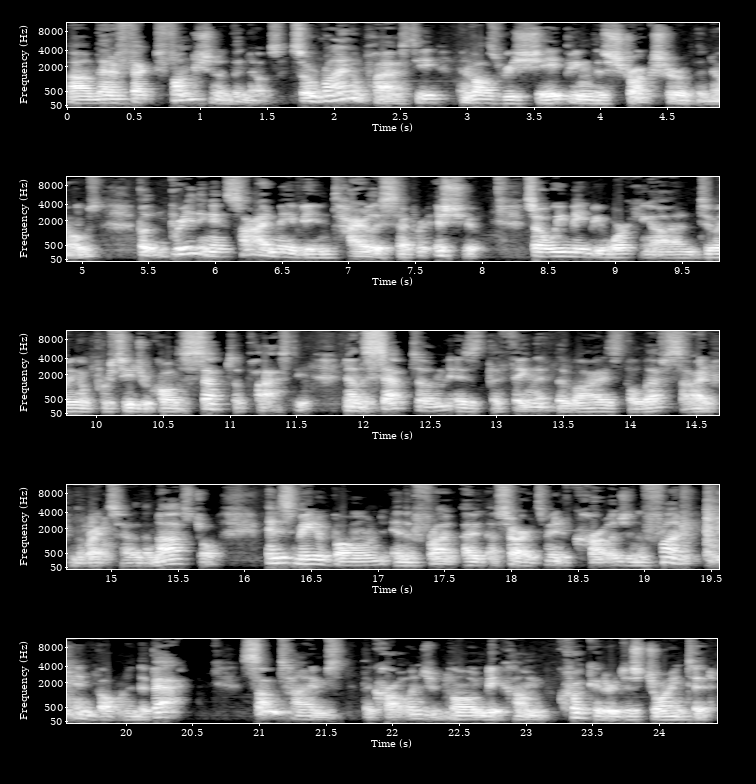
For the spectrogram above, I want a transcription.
um, that affect function of the nose. So rhinoplasty involves reshaping the structure of the nose, but breathing inside may be an entirely separate issue. So we may be working on doing a procedure called a septoplasty. Now the septum is the thing that divides the left side from the right side of the nostril, and it's made of bone in the front. Uh, sorry, it's made of cartilage in the front and bone in the back. Sometimes the cartilage bone become crooked or disjointed,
